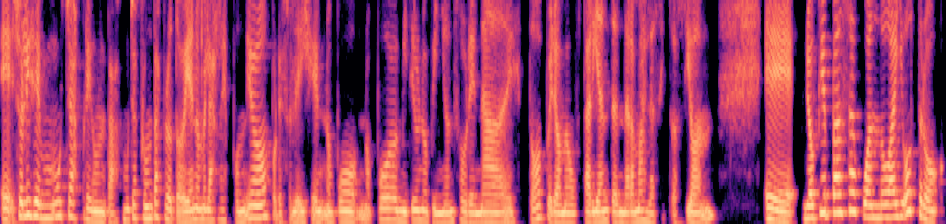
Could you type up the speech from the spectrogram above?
Eh, yo le hice muchas preguntas, muchas preguntas, pero todavía no me las respondió, por eso le dije, no puedo, no puedo emitir una opinión sobre nada de esto, pero me gustaría entender más la situación. Eh, lo que pasa cuando hay otro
